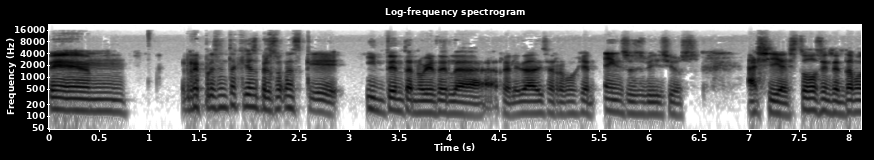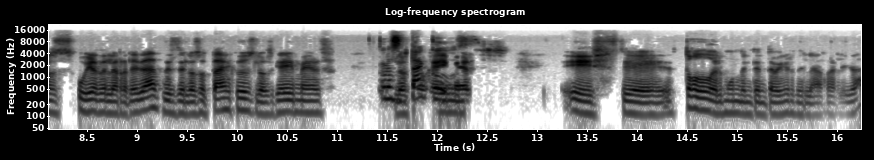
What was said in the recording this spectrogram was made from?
Em, representa a aquellas personas que intentan huir de la realidad y se refugian en sus vicios. Así es, todos intentamos huir de la realidad, desde los otakus, los gamers, Los, los tacos. gamers. Este, todo el mundo intenta huir de la realidad.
